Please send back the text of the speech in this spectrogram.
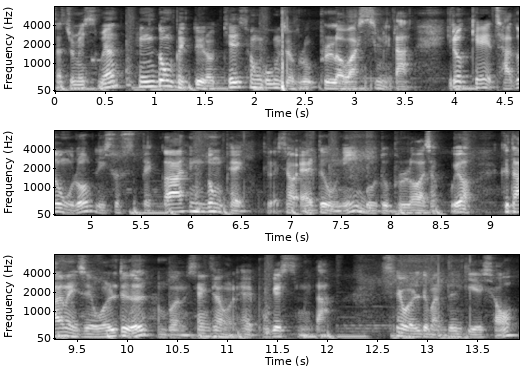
자, 좀 있으면 행동팩도 이렇게 성공적으로 불러왔습니다. 이렇게 자동으로 resource pack과 행동팩, 그래서 add-on이 모두 불러와졌고요. 그 다음에 이제 월드를 한번 생성을 해 보겠습니다. 새 월드 만들기에서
